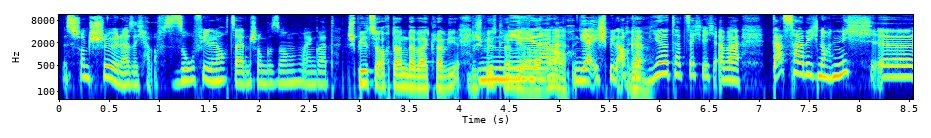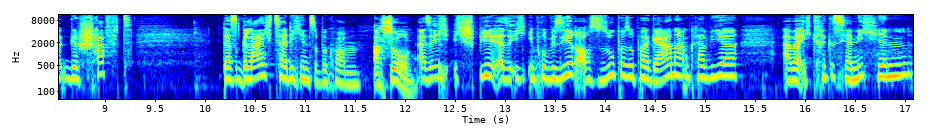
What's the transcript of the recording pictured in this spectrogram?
ist schon schön. Also ich habe auf so vielen Hochzeiten schon gesungen, mein Gott. Spielst du auch dann dabei Klavier? Du spielst Klavier nee, aber leider. auch. Ja, ich spiele auch Ja. Klavier tatsächlich, aber das habe ich noch nicht äh, geschafft, das gleichzeitig hinzubekommen. Ach so. Also ich, ich spiele, also ich improvisiere auch super, super gerne am Klavier, aber ich kriege es ja nicht hin,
